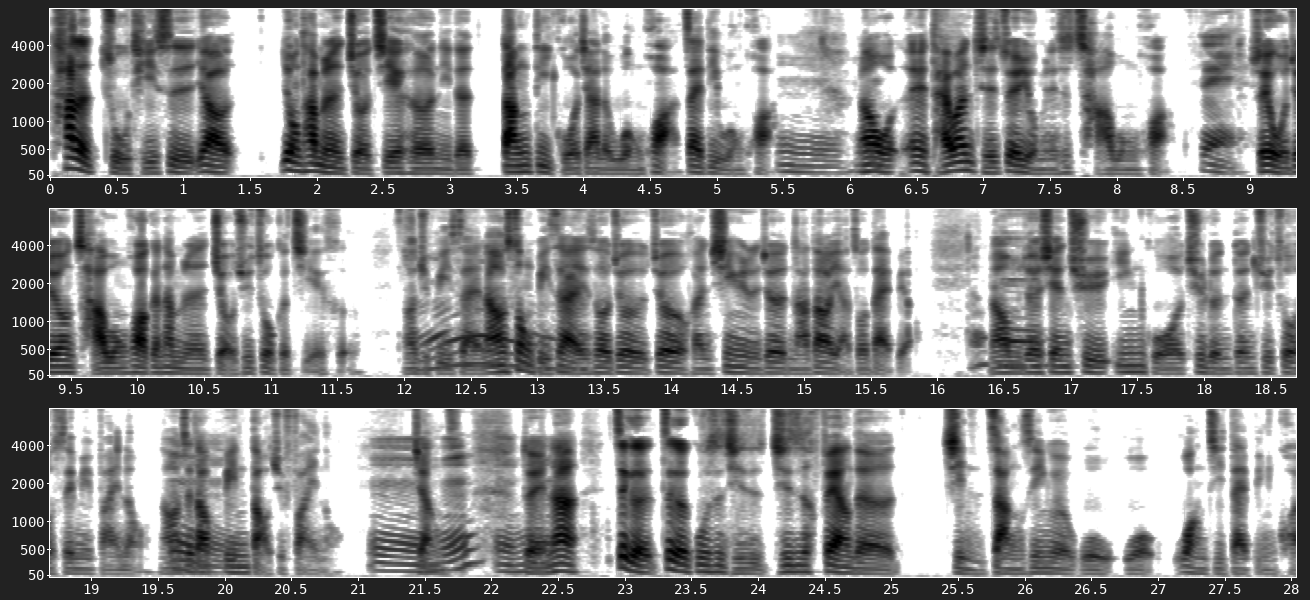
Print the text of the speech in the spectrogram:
他的主题是要用他们的酒结合你的。当地国家的文化，在地文化，嗯，然后我，哎、欸，台湾其实最有名的是茶文化，对，所以我就用茶文化跟他们的酒去做个结合，然后去比赛，然后送比赛的时候就就很幸运的就拿到亚洲代表，然后我们就先去英国去伦敦去做 semi final，然后再到冰岛去 final，嗯，这样子，对，那这个这个故事其实其实非常的紧张，是因为我我忘记带冰块。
